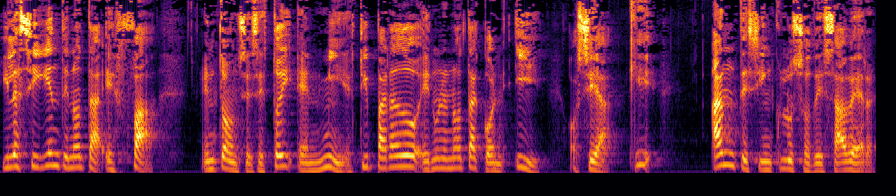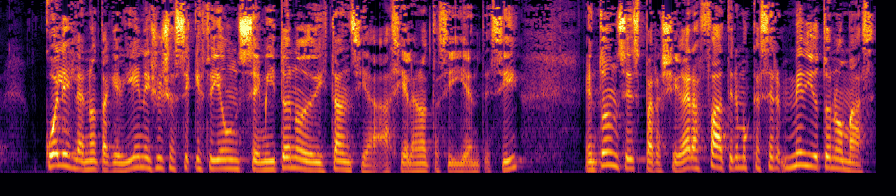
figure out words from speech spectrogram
y la siguiente nota es fa. Entonces estoy en mi, estoy parado en una nota con i, o sea que antes incluso de saber cuál es la nota que viene, yo ya sé que estoy a un semitono de distancia hacia la nota siguiente, ¿sí? Entonces, para llegar a fa tenemos que hacer medio tono más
